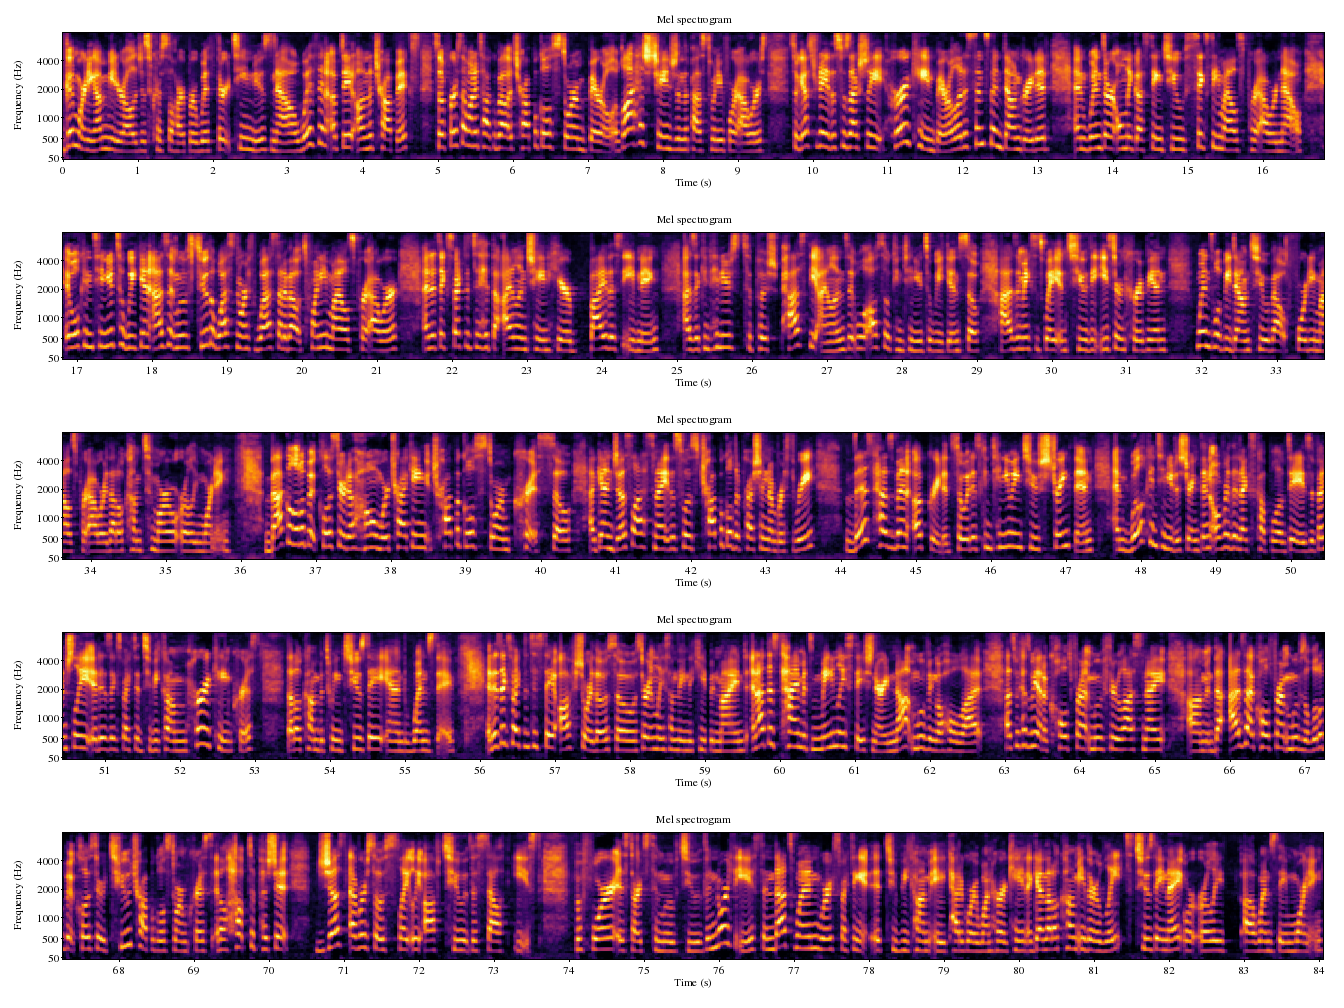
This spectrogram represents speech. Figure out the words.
Good morning, I'm meteorologist Crystal Harper with 13 News Now with an update on the tropics. So first I want to talk about Tropical Storm Beryl. A lot has changed in the past 24 hours. So yesterday this was actually Hurricane Beryl. It has since been downgraded and winds are only gusting to 60 miles per hour now. It will continue to weaken as it moves to the west-northwest at about 20 miles per hour and it's expected to hit the island chain here by this evening. As it continues to push past the islands, it will also continue to weaken. So as it makes its way into the eastern Caribbean. Winds will be down to about 40 miles per hour. That'll come tomorrow early morning. Back a little bit closer to home, we're tracking Tropical Storm Chris. So again, just last night, this was Tropical Depression number three. This has been upgraded, so it is continuing to strengthen and will continue to strengthen over the next couple of days. Eventually, it is expected to become Hurricane Chris. That'll come between Tuesday and Wednesday. It is expected to stay offshore though, so certainly something to keep in mind. And at this time, it's mainly stationary, not moving a whole lot. That's because we had a cold front move through last night. Um, that, as that cold front moves a little bit closer to Tropical Storm Chris, it'll help to push it just ever so slightly off to the southeast before it starts to move to the northeast. And that's when we're expecting it to become a Category 1 hurricane. Again, that'll come either late Tuesday night or early uh, Wednesday morning.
